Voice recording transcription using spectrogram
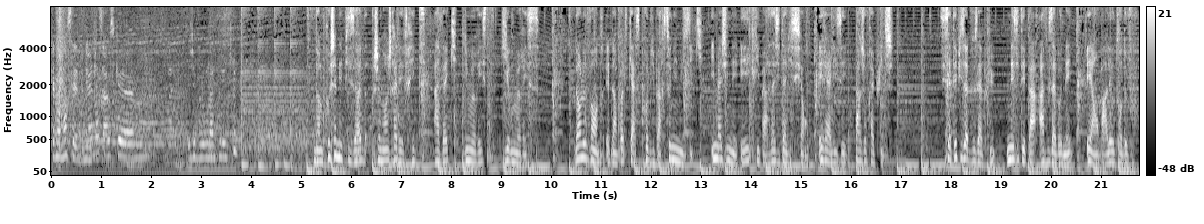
quel moment c'est devenu une pizza Parce que euh, j'ai on a brûlé le truc. Dans le prochain épisode, je mangerai des frites avec l'humoriste Guillaume Meurice. Dans le ventre est un podcast produit par Sony Music, imaginé et écrit par Zazita Vician et réalisé par Geoffrey Puitch. Si cet épisode vous a plu, n'hésitez pas à vous abonner et à en parler autour de vous.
